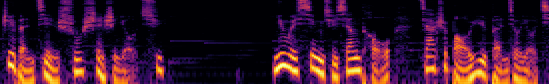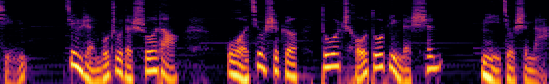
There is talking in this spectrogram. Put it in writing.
这本禁书甚是有趣。因为兴趣相投，加之宝玉本就有情，竟忍不住的说道：“我就是个多愁多病的身。”你就是那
